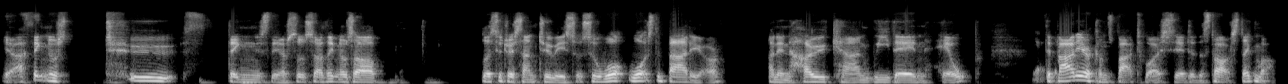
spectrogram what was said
Yeah, I think there's two things there. So, so I think there's a let's address that in two ways. So, so what what's the barrier, and then how can we then help? Yeah. The barrier comes back to what I said at the start: stigma.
